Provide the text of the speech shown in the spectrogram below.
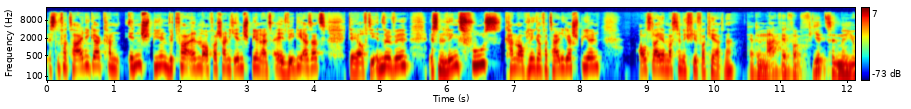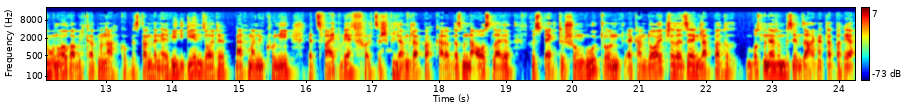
Ist ein Verteidiger, kann innen spielen, wird vor allem auch wahrscheinlich innen spielen als LWD-Ersatz, der ja auf die Insel will. Ist ein Linksfuß, kann auch linker Verteidiger spielen. Ausleihe machst du nicht viel verkehrt, ne? Der hat einen Marktwert von 14 Millionen Euro, habe ich gerade mal nachgeguckt. Ist dann, wenn LW die gehen sollte, nach Manu Kone, der zweitwertvollste Spieler am Gladbach-Kader. Und das mit einer Ausleihe. Respekt ist schon gut und er kann Deutsch. Also, also in Gladbach, muss man ja so ein bisschen sagen, hat Gladbach ja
